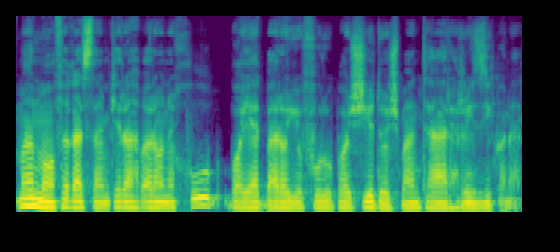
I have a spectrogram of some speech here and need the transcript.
من موافق هستم که رهبران خوب باید برای فروپاشی دشمن طرح ریزی کنند.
